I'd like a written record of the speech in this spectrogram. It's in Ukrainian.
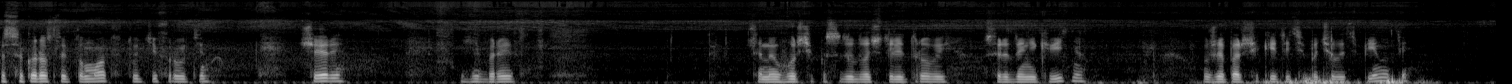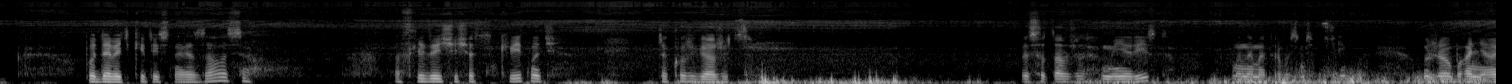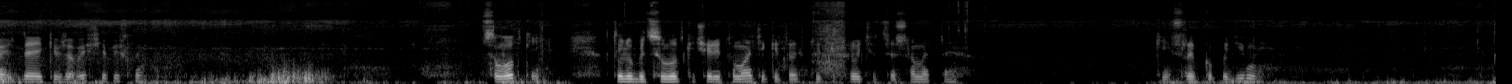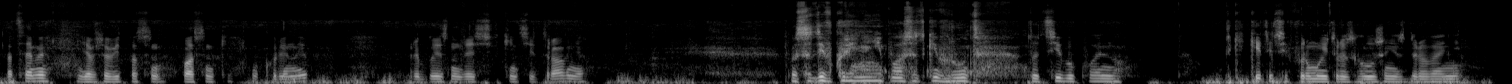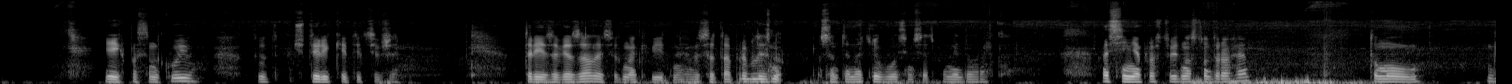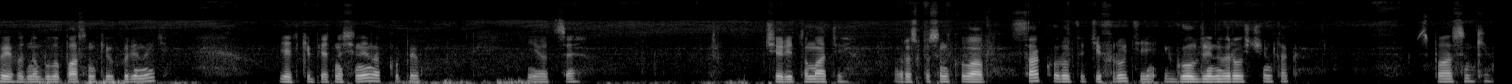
Високорослий томат, туті фруті, черрі, гібрид. Це ми в горщик посадили 24-літровий в середині квітня. Уже перші китиці почали спінути. По 9 китиць нав'язалося. А слідуючі зараз квітнуть також в'яжуться. Висота вже вміє ріст. Мене метр 87. Вже обганяють, деякі вже вище пішли. Солодкий. Хто любить солодкі чері томатики, то тут і фруті це саме те. Такий сливкоподібний. А це ми, я вже від пасинки укорінив. Приблизно десь в кінці травня. Посадив корінені посадки в ґрунт. То ці буквально китиці формують розгалужені здоровенні. Я їх пасинкую. Тут 4 китиці вже. Три зав'язались, одна квітне. Висота приблизно сантиметрів 80 помідоровка. Насіння просто відносно дороге, тому вигодно було пасинки укорінити. Я тільки 5 насінинок купив. І оце чері томати розпасинкував сакуру, туті фруті і голдвін вирощуємо так з пасинків.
